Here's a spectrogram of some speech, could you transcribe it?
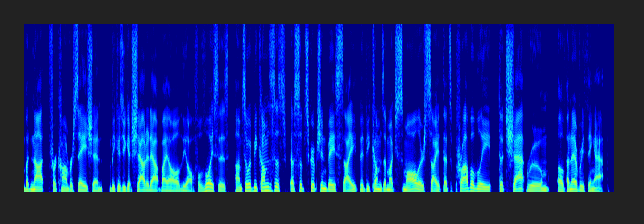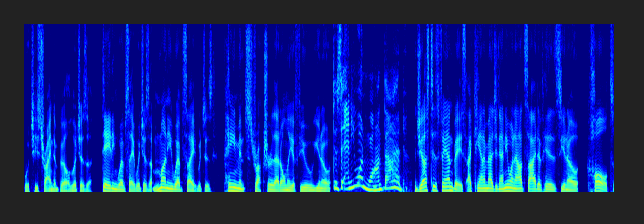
but not for conversation because you get shouted out by all of the awful voices. Um, so it becomes a, a subscription based site. It becomes a much smaller site that's probably the chat room of an everything app, which he's trying to build, which is a dating website, which is a money website, which is payment structure that only a few, you know. Does anyone want that? Just his fan base. I can't imagine anyone outside of his, you know, cult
